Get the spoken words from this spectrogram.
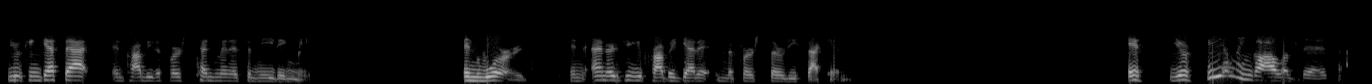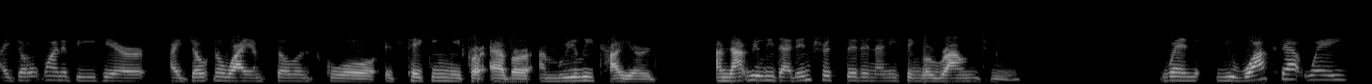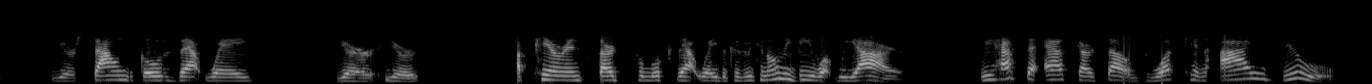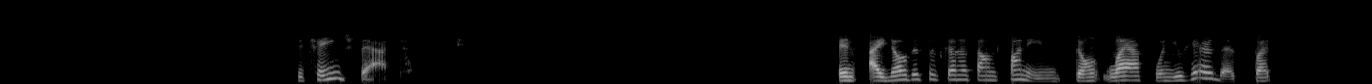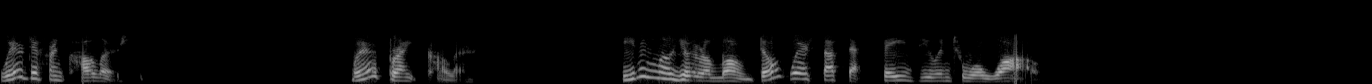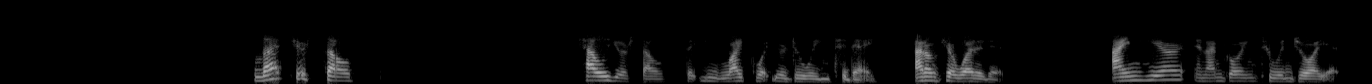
You can get that in probably the first 10 minutes of meeting me. In words, in energy, you probably get it in the first 30 seconds. If you're feeling all of this, I don't want to be here. I don't know why I'm still in school. It's taking me forever. I'm really tired. I'm not really that interested in anything around me. When you walk that way, your sound goes that way, your your appearance starts to look that way because we can only be what we are. We have to ask ourselves, what can I do to change that. And I know this is going to sound funny. Don't laugh when you hear this, but wear different colors. Wear a bright color. Even while you're alone, don't wear stuff that fades you into a wall. Let yourself tell yourself that you like what you're doing today. I don't care what it is. I'm here and I'm going to enjoy it.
